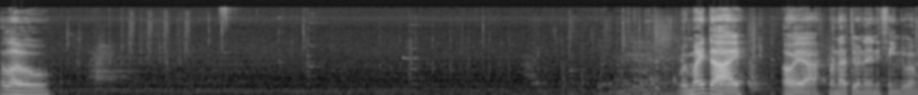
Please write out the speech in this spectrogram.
Hello. We might die. Oh yeah, we're not doing anything to him.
